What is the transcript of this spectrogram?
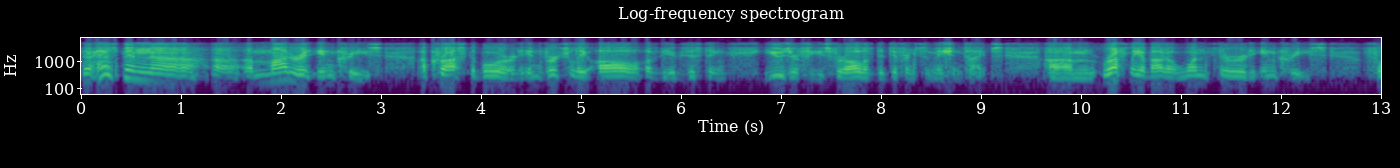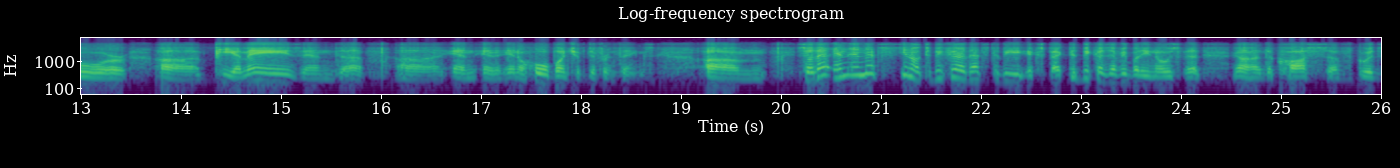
there has been uh, a moderate increase across the board in virtually all of the existing user fees for all of the different submission types. Um, roughly about a one third increase for uh, PMAs and, uh, uh, and, and and a whole bunch of different things. Um, so that and, and that's you know to be fair that's to be expected because everybody knows that uh, the costs of goods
